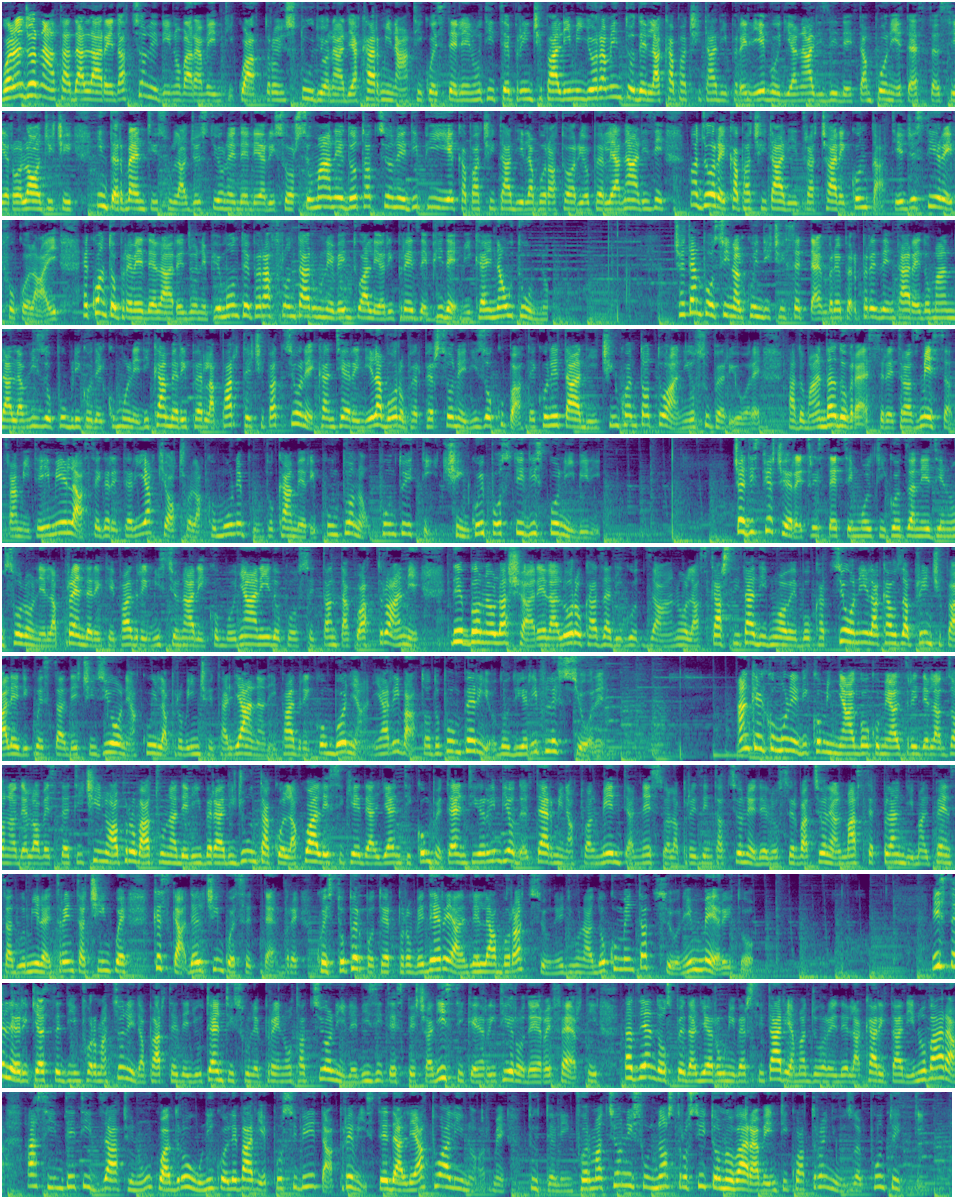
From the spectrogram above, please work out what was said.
Buona giornata dalla redazione di Novara 24, in studio Nadia Carminati. Queste le notizie principali: miglioramento della capacità di prelievo e di analisi dei tamponi e test sierologici, interventi sulla gestione delle risorse umane, dotazione di PI e capacità di laboratorio per le analisi, maggiore capacità di tracciare i contatti e gestire i focolai. È quanto prevede la Regione Piemonte per affrontare un'eventuale ripresa epidemica in autunno. C'è tempo sino al 15 settembre per presentare domanda all'avviso pubblico del Comune di Cameri per la partecipazione ai cantieri di lavoro per persone disoccupate con età di 58 anni o superiore. La domanda dovrà essere trasmessa tramite email a segreteria chiocciolacomune.cameri.no.it. 5 posti disponibili. C'è dispiacere e tristezza in molti gozzanesi non solo nell'apprendere che i padri missionari comboniani, dopo 74 anni, debbono lasciare la loro casa di Gozzano. La scarsità di nuove vocazioni, la causa principale di questa decisione a cui la provincia italiana dei padri comboniani è arrivato dopo un periodo di riflessione. Anche il comune di Comignago, come altri della zona dell'Ovest Ticino, ha approvato una delibera di giunta con la quale si chiede agli enti competenti il rinvio del termine attualmente annesso alla presentazione dell'osservazione al Master Plan di Malpensa 2035 che scade il 5 settembre. Questo per poter provvedere all'elaborazione di una documentazione in merito. Viste le richieste di informazioni da parte degli utenti sulle prenotazioni, le visite specialistiche e il ritiro dei referti, l'azienda ospedaliera universitaria Maggiore della Carità di Novara ha sintetizzato in un quadro unico le varie possibilità previste dalle attuali norme. Tutte le informazioni sul nostro sito novara24news.it.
